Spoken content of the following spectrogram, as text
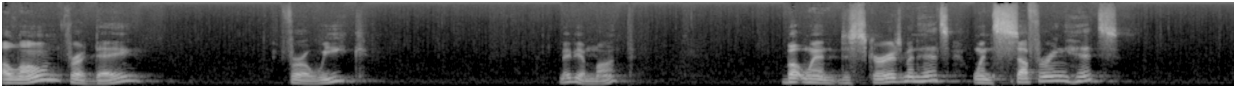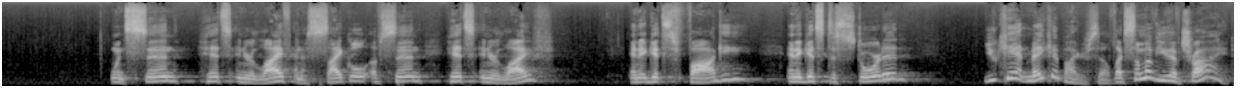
alone for a day, for a week, maybe a month. But when discouragement hits, when suffering hits, when sin hits in your life and a cycle of sin hits in your life, and it gets foggy and it gets distorted, you can't make it by yourself. Like some of you have tried.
